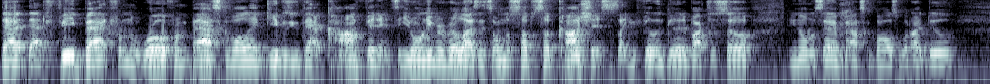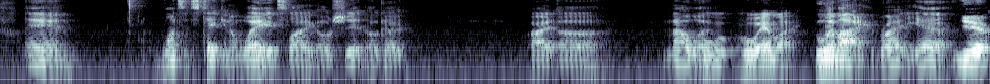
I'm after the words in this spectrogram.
that that feedback from the world from basketball that gives you that confidence. You don't even realize it's almost sub subconscious. It's like you're feeling good about yourself. You know what I'm saying? Basketball is what I do, and once it's taken away, it's like oh shit. Okay, all right. Uh, now what? Who, who am I? Who am I? Right? Yeah. Yeah.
